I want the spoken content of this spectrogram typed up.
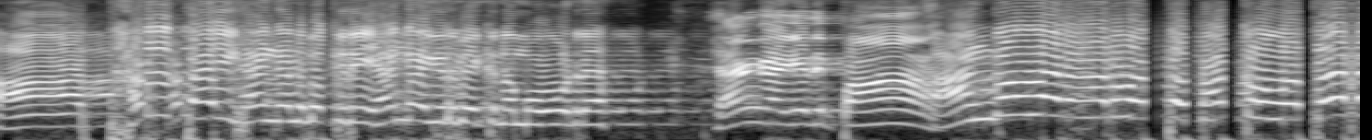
ಆ ಥರ ತಾಯಿ ಹೆಂಗ ಅನ್ಬೇಕ್ರಿ ಹೆಂಗಾಗಿರ್ಬೇಕು ನಮ್ಮ ಹುಡ್ರೆ ಹೆಂಗಾಗ್ಯದಪ್ಪ? ಅಂಗಳದಾಗ ಆಡುವಂತ ಮಕ್ಕಳು ಒದ್ದಾರ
